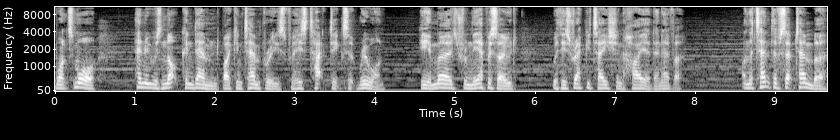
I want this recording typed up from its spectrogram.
Once more, Henry was not condemned by contemporaries for his tactics at Rouen. He emerged from the episode with his reputation higher than ever. On the 10th of September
